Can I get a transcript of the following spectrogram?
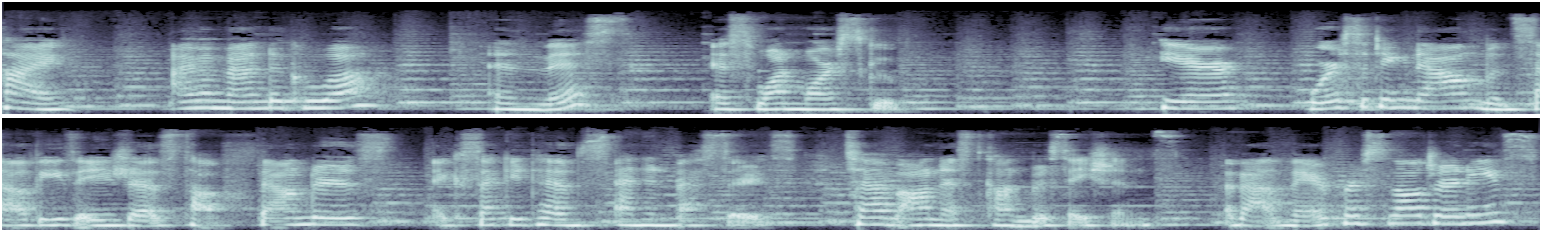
Hi, I'm Amanda Cua, and this is One More Scoop. Here, we're sitting down with Southeast Asia's top founders, executives, and investors to have honest conversations about their personal journeys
